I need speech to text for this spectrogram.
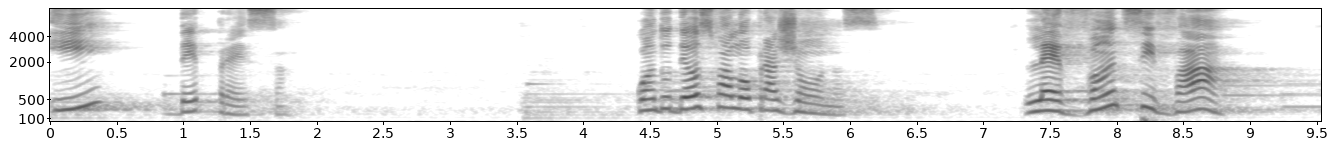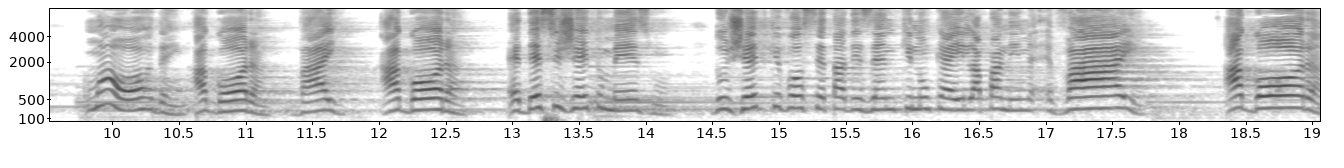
e depressa. Quando Deus falou para Jonas, levante-se e vá, uma ordem, agora, vai, agora, é desse jeito mesmo, do jeito que você está dizendo que não quer ir lá para Nínive, vai, agora.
